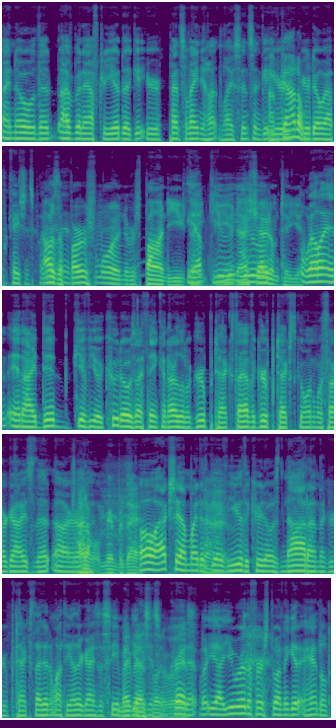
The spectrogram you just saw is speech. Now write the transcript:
I know that I've been after you to get your Pennsylvania hunting license and get I've your your doe applications put I was the first one to respond to you. Yep, Thank you. you- and I you- showed them to you. Well, and, and I did give you a kudos, I think, in our little group text. I have the group text going with our guys that are. I uh, don't remember that. Oh, actually, I might have No. gave you the kudos not on the group text. I didn't want the other guys to see me Maybe giving you some credit. But yeah, you were the first one to get it handled,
